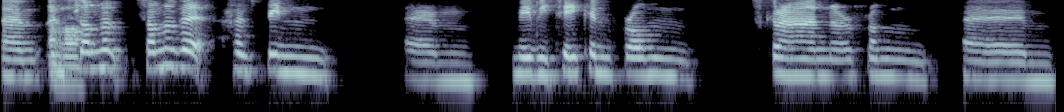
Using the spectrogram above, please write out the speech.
Um, and uh-huh. some of some of it has been um, maybe taken from Scran or from um,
